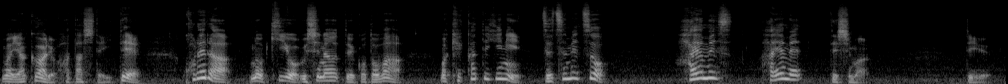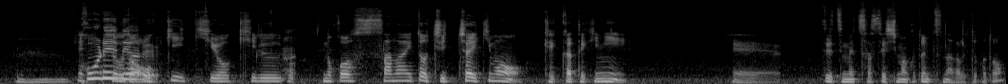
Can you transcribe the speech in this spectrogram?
まあ、役割を果たしていてこれらの木を失うということは、まあ、結果的に絶滅を早めす早めてしまうっていう。高齢である。大きい木を切るはい。残さないとちっちゃい木も結果的に、えー絶滅させてしまうことにつながるってこと？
